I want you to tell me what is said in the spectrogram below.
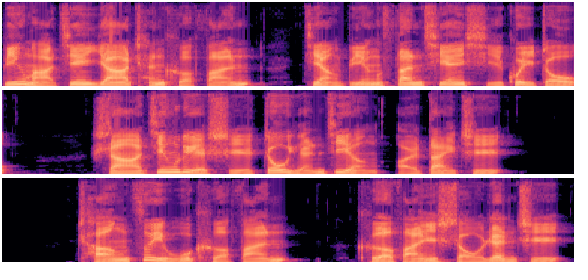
兵马监押陈可凡，将兵三千袭贵州。杀经略使周元敬而代之。诚罪无可烦，可烦首任之。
